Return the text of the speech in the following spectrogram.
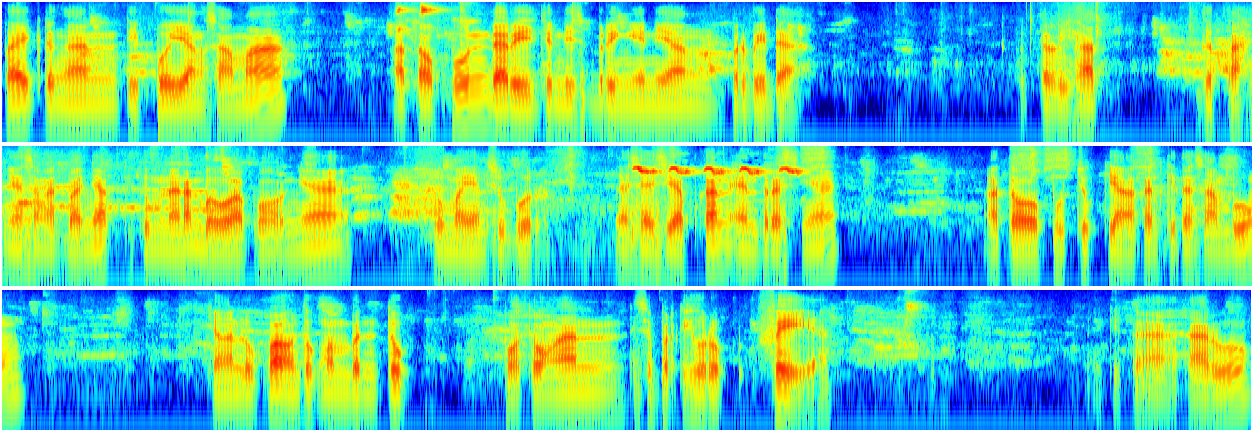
Baik dengan tipe yang sama ataupun dari jenis beringin yang berbeda. Terlihat getahnya sangat banyak itu menandakan bahwa pohonnya lumayan subur. Dan saya siapkan entresnya atau pucuk yang akan kita sambung. Jangan lupa untuk membentuk potongan seperti huruf V ya kita taruh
